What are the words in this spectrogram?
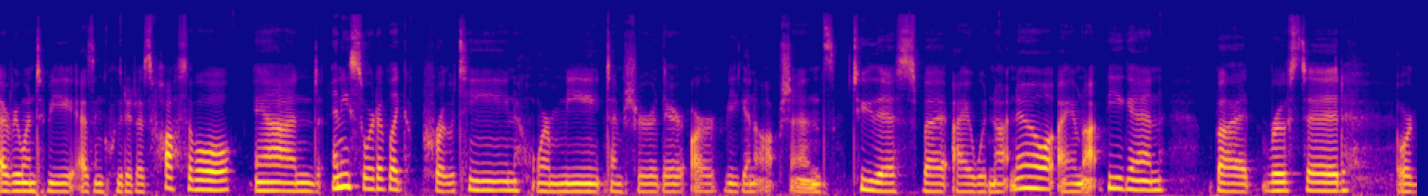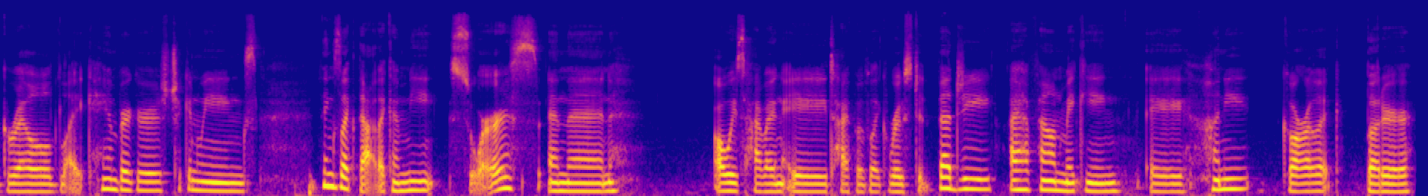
everyone to be as included as possible. And any sort of like protein or meat, I'm sure there are vegan options to this, but I would not know. I am not vegan, but roasted or grilled like hamburgers, chicken wings, things like that, like a meat source. And then always having a type of like roasted veggie. I have found making a honey garlic butter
